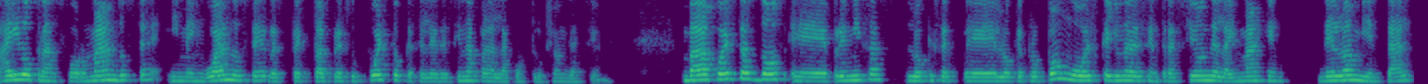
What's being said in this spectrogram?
ha ido transformándose y menguándose respecto al presupuesto que se le destina para la construcción de acciones. Bajo estas dos eh, premisas, lo que, se, eh, lo que propongo es que hay una descentración de la imagen de lo ambiental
